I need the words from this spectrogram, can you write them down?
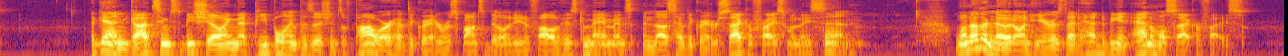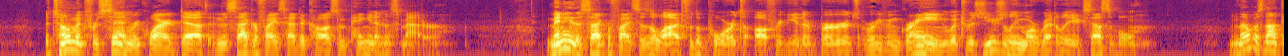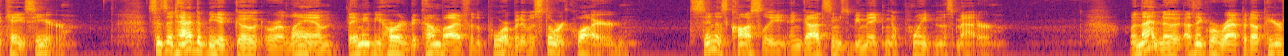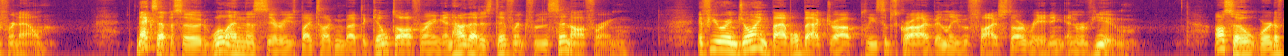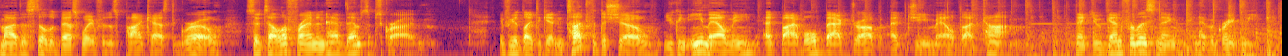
Again, God seems to be showing that people in positions of power have the greater responsibility to follow his commandments and thus have the greater sacrifice when they sin. One other note on here is that it had to be an animal sacrifice. Atonement for sin required death, and the sacrifice had to cause some pain in this matter. Many of the sacrifices allowed for the poor to offer either birds or even grain, which was usually more readily accessible. And that was not the case here. Since it had to be a goat or a lamb, they may be harder to come by for the poor, but it was still required. Sin is costly, and God seems to be making a point in this matter. On that note, I think we'll wrap it up here for now. Next episode, we'll end this series by talking about the guilt offering and how that is different from the sin offering. If you are enjoying Bible Backdrop, please subscribe and leave a five star rating and review. Also, word of mouth is still the best way for this podcast to grow, so tell a friend and have them subscribe. If you'd like to get in touch with the show, you can email me at BibleBackdrop at gmail.com. Thank you again for listening and have a great week.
